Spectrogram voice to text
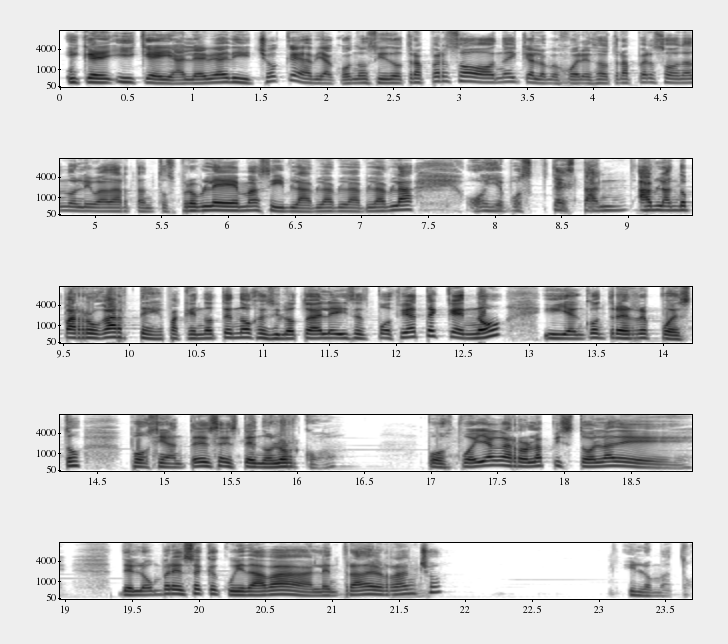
Y que, y que ella le había dicho que había conocido otra persona y que a lo mejor esa otra persona no le iba a dar tantos problemas y bla, bla, bla, bla, bla. Oye, pues te están hablando para rogarte, para que no te enojes. Y luego todavía le dices, pues fíjate que no. Y ya encontré repuesto, pues si antes este, no lo horcó. Pues fue y agarró la pistola de, del hombre ese que cuidaba la entrada del rancho y lo mató.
